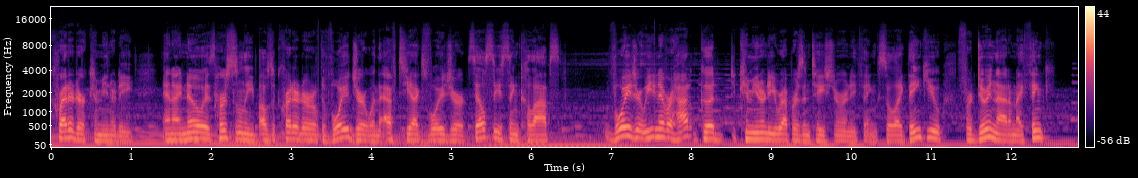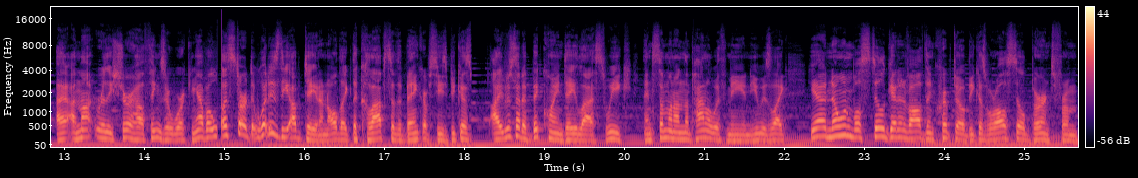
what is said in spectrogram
creditor community. And I know as personally, I was a creditor of the Voyager when the FTX Voyager Celsius thing collapsed. Voyager, we never had good community representation or anything. So, like, thank you for doing that. And I think I, am not really sure how things are working out. But let's start. What is the update on all like the collapse of the bankruptcies? Because I just had a Bitcoin day last week, and someone on the panel with me, and he was like, "Yeah, no one will still get involved in crypto because we're all still burnt from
